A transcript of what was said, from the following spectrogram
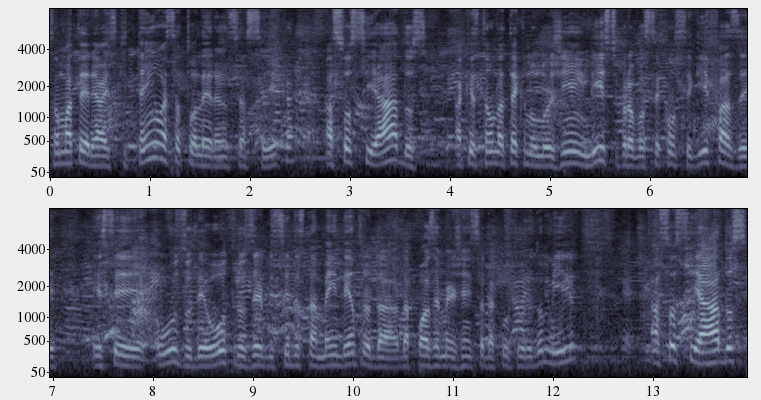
São materiais que tenham essa tolerância à seca, associados à questão da tecnologia em list para você conseguir fazer esse uso de outros herbicidas também dentro da, da pós-emergência da cultura do milho associados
